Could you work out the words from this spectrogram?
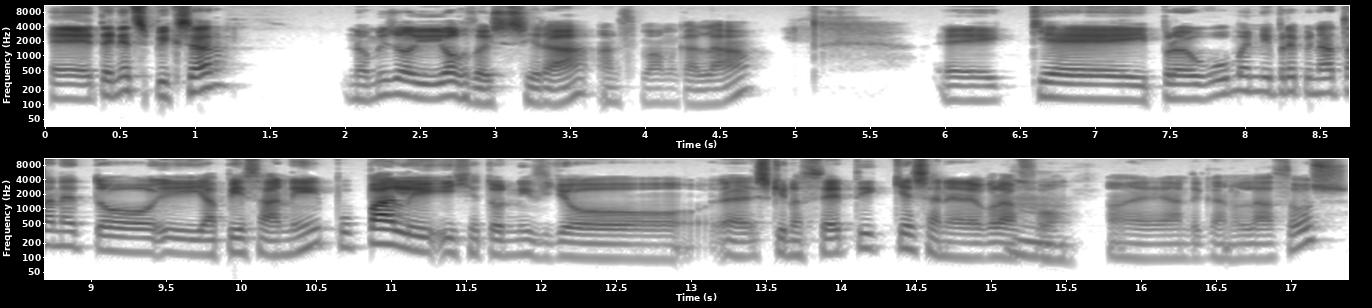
Ε, ταινία της Pixar, νομίζω η 8η στη σειρά, αν θυμάμαι καλά. Ε, και η προηγούμενη πρέπει να ήταν το, η Απίθανη που πάλι είχε τον ίδιο ε, σκηνοθέτη και σαν ενεργογράφο, ε, αν δεν κάνω λάθος.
